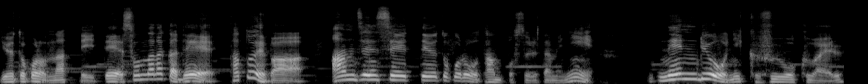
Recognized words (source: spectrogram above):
いうところになっていて、そんな中で、例えば安全性っていうところを担保するために、燃料に工夫を加える。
